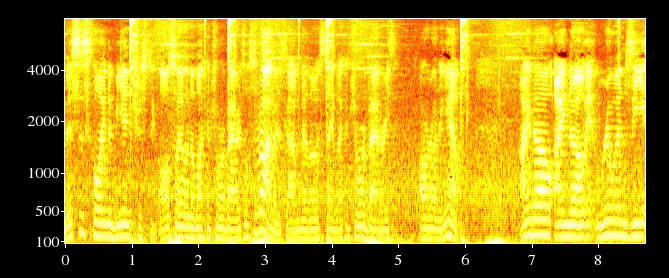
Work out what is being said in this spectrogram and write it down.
this is going to be interesting. Also, I don't know my controller batteries will survive. I just got a memo saying my controller batteries are running out. I know, I know, it ruins the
